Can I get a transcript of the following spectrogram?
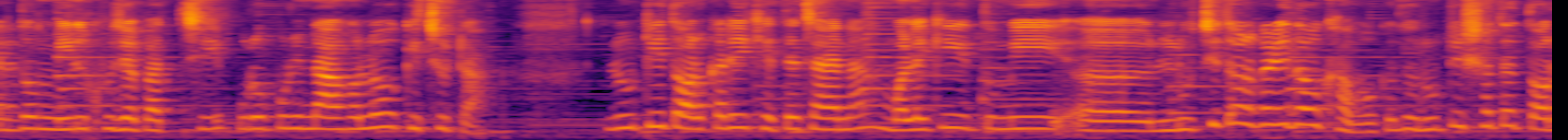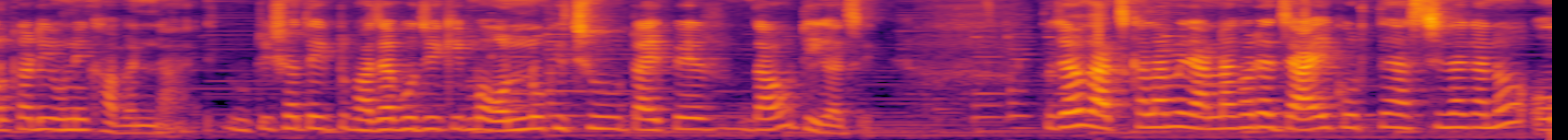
একদম মিল খুঁজে পাচ্ছি। পুরোপুরি না হলেও কিছুটা। রুটি তরকারি খেতে চায় না। বলে কি, তুমি লুচি তরকারি দাও খাব? কিন্তু রুটির সাথে তরকারি উনি খাবেন না। রুটির সাথে একটু ভাজাভুজি কিংবা অন্য কিছু টাইপের দাও, ঠিক আছে। তো যাই হোক, আজকাল আমি রান্নাঘরে যাই করতে আসছি না কেন, ও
